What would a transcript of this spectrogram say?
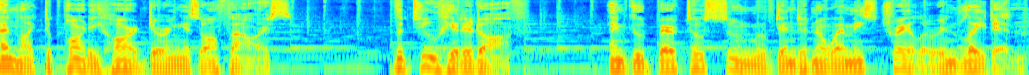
and liked to party hard during his off hours. The two hit it off, and Gudberto soon moved into Noemi's trailer in Layton.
